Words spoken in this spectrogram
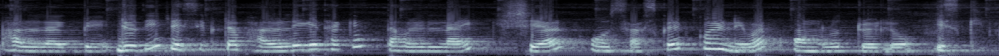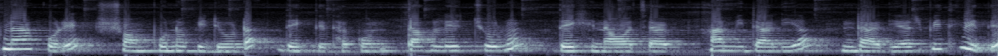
ভালো লাগবে। যদি রেসিপিটা ভালো লেগে থাকে, তাহলে লাইক শেয়ার ও সাবস্ক্রাইব করে নেবার অনুরোধ রইল। স্কিপ না করে সম্পূর্ণ ভিডিওটা দেখতে থাকুন। তাহলে চলুন দেখে নেওয়া যাক। আমি ডালিয়া, ডালিয়ার পৃথিবীতে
